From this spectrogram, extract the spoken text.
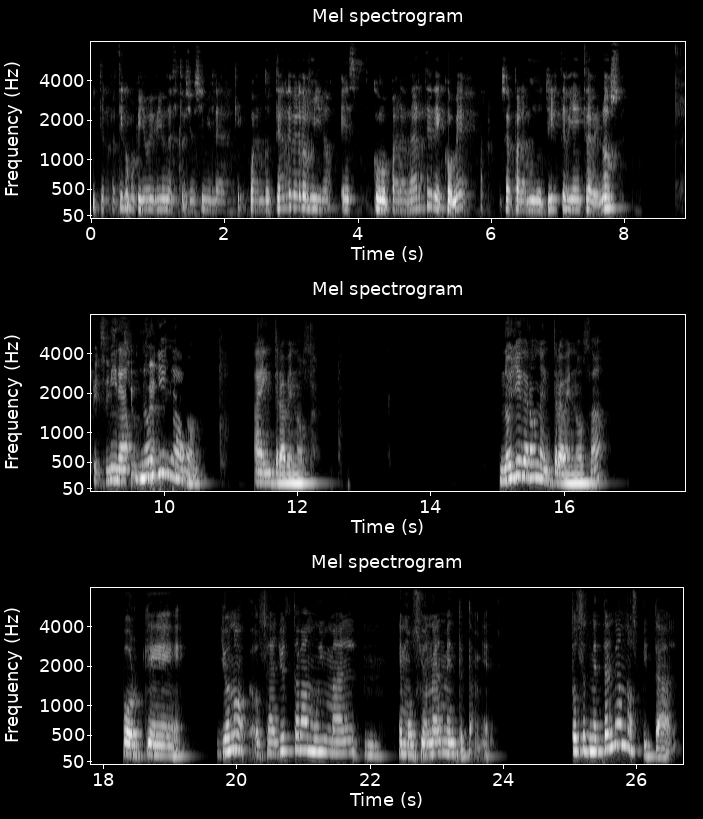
y te lo platico porque yo viví una situación similar, que cuando te han de haber dormido es como para darte de comer, o sea, para nutrirte vía intravenosa. Mira, no llegaron a intravenosa. No llegaron a intravenosa porque yo no, o sea, yo estaba muy mal mm, emocionalmente también. Entonces, meterme a un hospital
